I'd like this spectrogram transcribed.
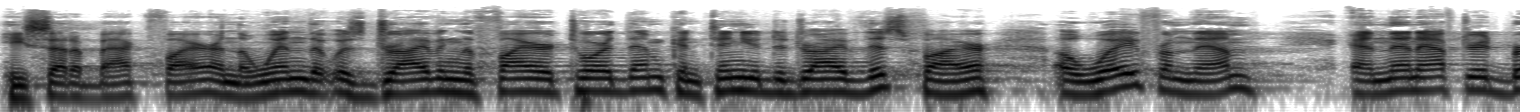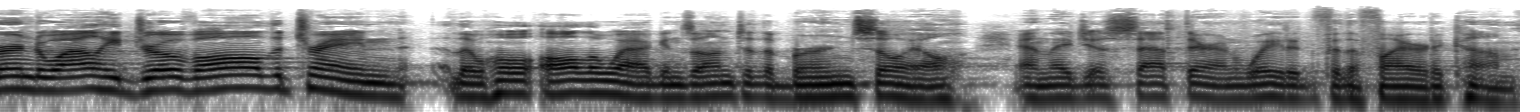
He set a backfire and the wind that was driving the fire toward them continued to drive this fire away from them. And then after it burned a while, he drove all the train, the whole, all the wagons onto the burned soil and they just sat there and waited for the fire to come.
